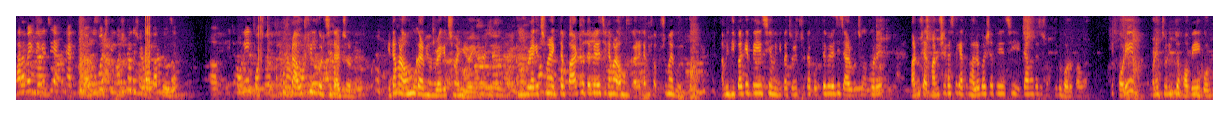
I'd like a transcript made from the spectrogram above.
ধারাবাহিক দেখেছি এখন এক দু মাস তিন মাসের মধ্যে সেটা র্যাপ হয়েছে এটা অনেক বছর মানে খুব প্রাউড ফিল করছি তার জন্য। এটা আমার অহংকার আমি অনুরাগের ছোঁয়ার হিরোইন অনুরাগের ছোঁয়ার একটা পার্ট হতে পেরেছি এটা আমার অহংকার এটা আমি সবসময় বলব। আমি দীপাকে পেয়েছি আমি দীপা চরিত্রটা করতে পেরেছি চার বছর ধরে। মানুষ মানুষের কাছ থেকে এত ভালোবাসা পেয়েছি এটা আমার কাছে সব থেকে বড় পাওয়া। পরে অনেক চরিত্র হবে করব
